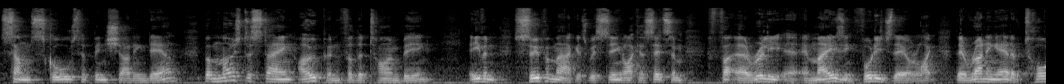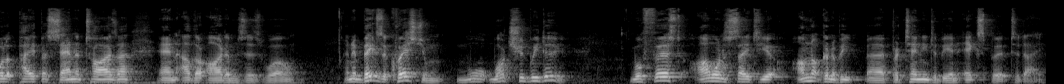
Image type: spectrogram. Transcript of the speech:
Some schools have been shutting down, but most are staying open for the time being. Even supermarkets, we're seeing, like I said, some uh, really uh, amazing footage there. Like they're running out of toilet paper, sanitizer, and other items as well. And it begs the question what should we do? Well, first, I want to say to you, I'm not going to be uh, pretending to be an expert today,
